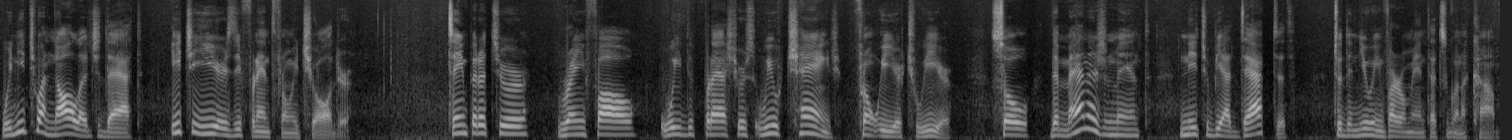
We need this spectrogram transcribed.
we need to acknowledge that each year is different from each other. Temperature, rainfall, wind pressures will change from year to year. So the management need to be adapted to the new environment that's going to come.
